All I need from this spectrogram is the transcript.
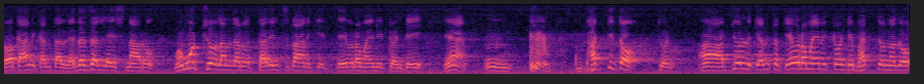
లోకానికి అంతా వెదజల్లేసినారు. ముముక్షులందరూ తరించడానికి తీవ్రమైనటువంటి భక్తితో అర్జునుడికి ఎంత తీవ్రమైనటువంటి భక్తి ఉన్నదో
